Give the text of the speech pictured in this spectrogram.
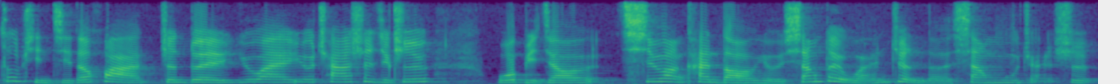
作品集的话，针对 UI、UX 设计师，我比较期望看到有相对完整的项目展示。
